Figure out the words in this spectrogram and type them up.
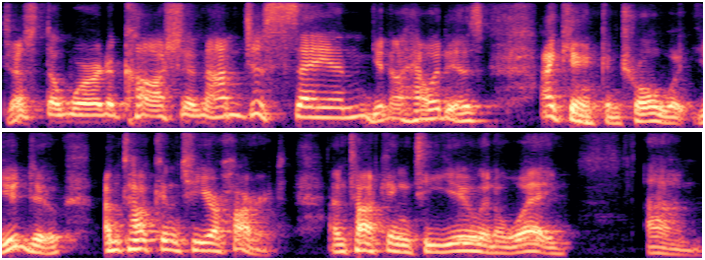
Just a word of caution. I'm just saying, you know how it is. I can't control what you do. I'm talking to your heart. I'm talking to you in a way, um,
